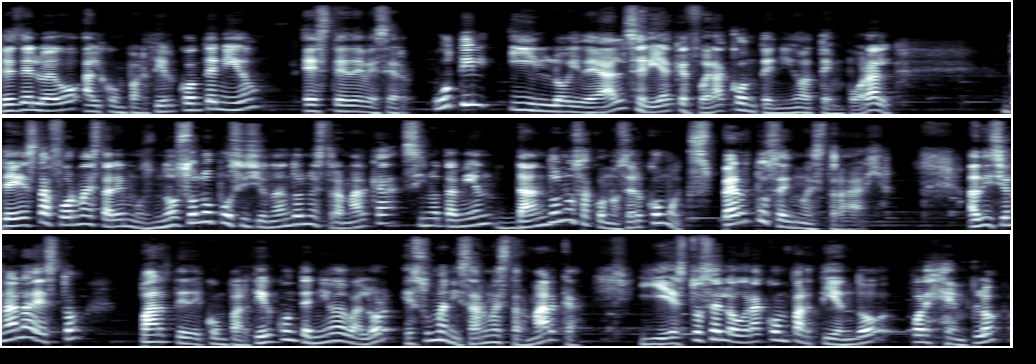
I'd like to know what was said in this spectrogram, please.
Desde luego, al compartir contenido, este debe ser útil y lo ideal sería que fuera contenido atemporal. De esta forma estaremos no solo posicionando nuestra marca, sino también dándonos a conocer como expertos en nuestra área. Adicional a esto, parte de compartir contenido de valor es humanizar nuestra marca. Y esto se logra compartiendo, por ejemplo,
